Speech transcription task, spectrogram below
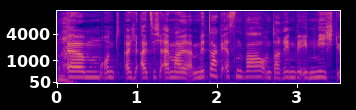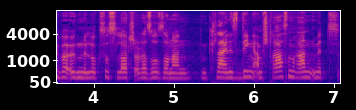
ähm, und als ich einmal Mittagessen war, und da reden wir eben nicht über irgendeine Luxuslodge oder so, sondern ein kleines Ding am Straßenrand mit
